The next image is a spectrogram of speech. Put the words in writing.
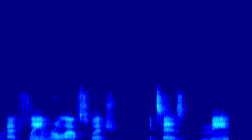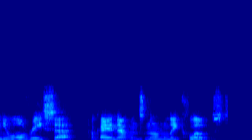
okay? Flame rollout switch it says manual reset, okay, and that one's normally closed.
